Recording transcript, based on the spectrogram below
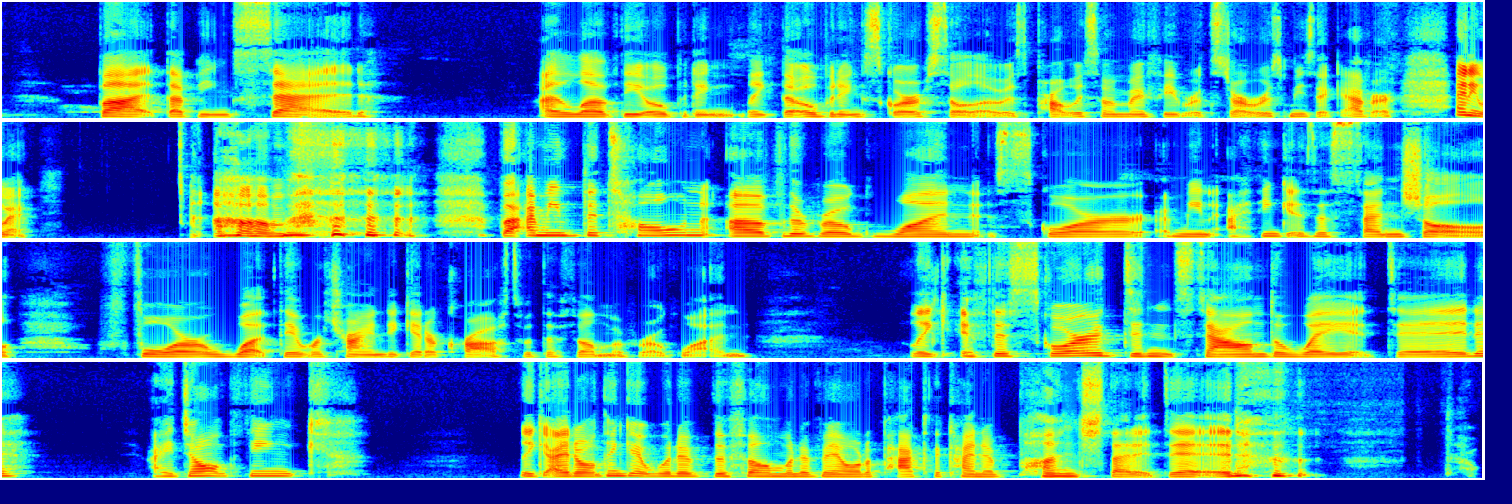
but that being said i love the opening like the opening score of solo is probably some of my favorite star wars music ever. Anyway um but i mean the tone of the rogue one score i mean i think is essential for what they were trying to get across with the film of rogue one. Like if the score didn't sound the way it did i don't think like i don't think it would have the film would have been able to pack the kind of punch that it did.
